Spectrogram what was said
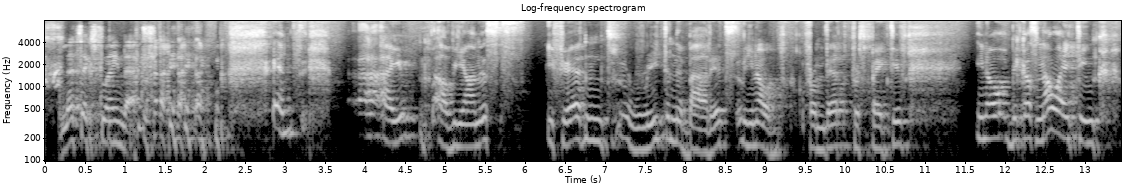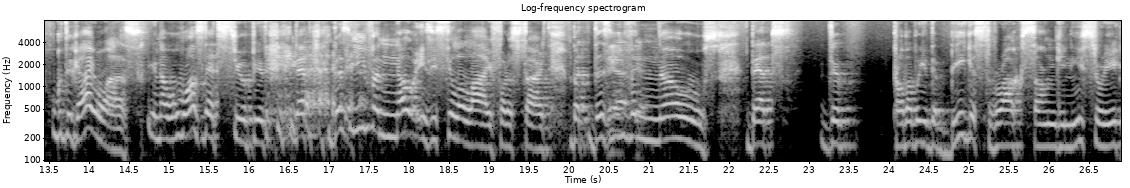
Let's explain that. and I I'll be honest. If you hadn't written about it, you know, from that perspective, you know, because now I think who the guy was, you know, who was that stupid? that does he even know? Is he still alive for a start? But does yeah, he even yeah. knows that the probably the biggest rock song in history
